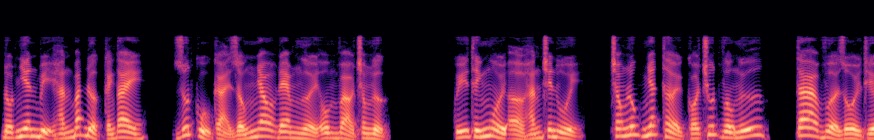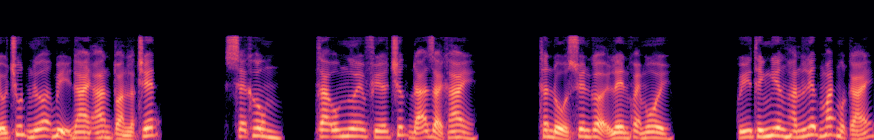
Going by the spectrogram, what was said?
đột nhiên bị hắn bắt được cánh tay, rút củ cải giống nhau đem người ôm vào trong ngực. Quý thính ngồi ở hắn trên đùi, trong lúc nhất thời có chút vô ngữ, ta vừa rồi thiếu chút nữa bị đai an toàn lật chết. Sẽ không, ta ôm ngươi phía trước đã giải khai. Thân đổ xuyên gợi lên khỏe môi. Quý thính nghiêng hắn liếc mắt một cái,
